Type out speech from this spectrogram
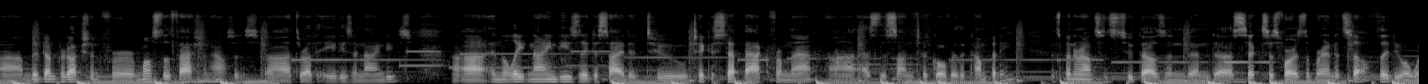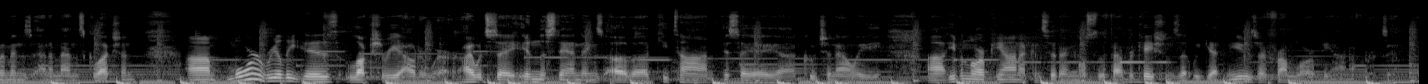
Um, they've done production for most of the fashion houses uh, throughout the 80s and 90s. Uh, in the late 90s, they decided to take a step back from that uh, as the son took over the company. It's been around since 2006 as far as the brand itself. They do a women's and a men's collection. Um, Moorer really is luxury outerwear. I would say in the standings of a Kiton, Issey, uh, uh, even Loro Piana, considering most of the fabrications that we get and use are from Loro Piana, for example.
